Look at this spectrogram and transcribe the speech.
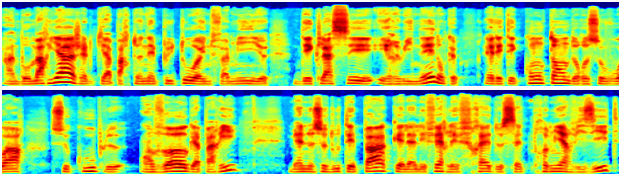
un beau mariage, elle qui appartenait plutôt à une famille euh, déclassée et ruinée, donc elle était contente de recevoir ce couple en vogue à Paris, mais elle ne se doutait pas qu'elle allait faire les frais de cette première visite,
